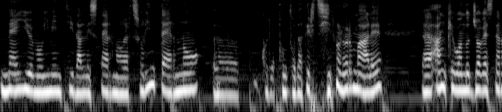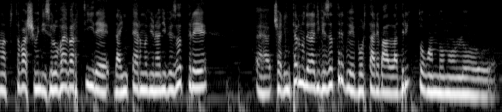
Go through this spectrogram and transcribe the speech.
meglio i movimenti dall'esterno verso l'interno, eh, quelli appunto da terzino normale, eh, anche quando gioca esterno a tutta fascia, quindi se lo fai partire da interno di una difesa a tre, eh, cioè l'interno della difesa a tre deve portare palla dritto quando non lo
